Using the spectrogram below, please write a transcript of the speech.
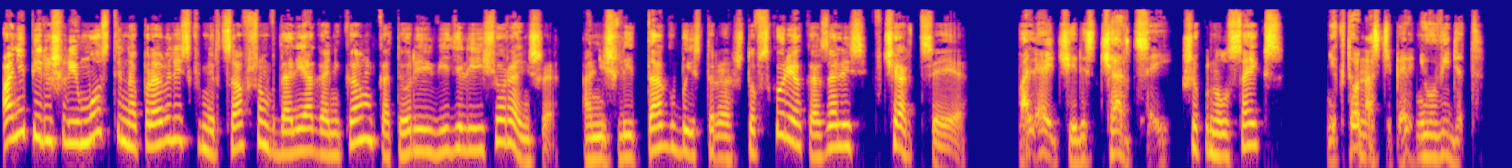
Они перешли мост и направились к мерцавшим вдали огонькам, которые видели еще раньше. Они шли так быстро, что вскоре оказались в Чарцее. «Валяй через Чарцей», — шепнул Сайкс, Никто нас теперь не увидит».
